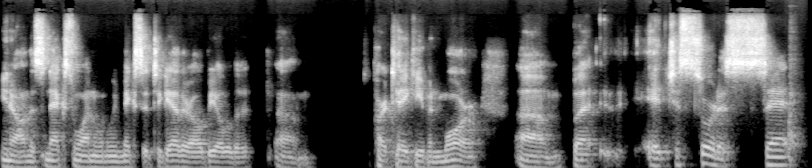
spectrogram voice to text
you know on this next one when we mix it together i'll be able to um, partake even more. Um, but it just sort of set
